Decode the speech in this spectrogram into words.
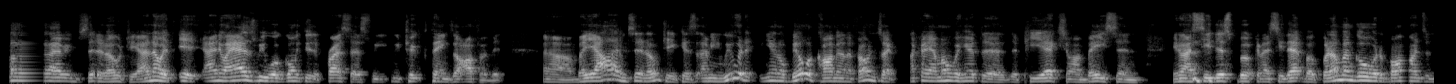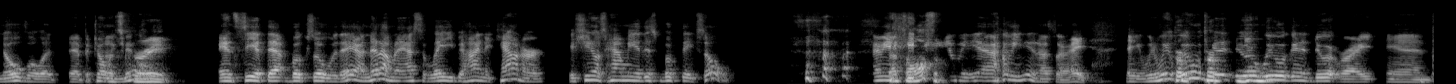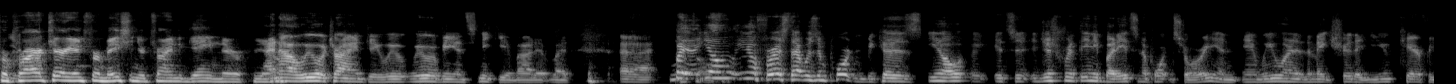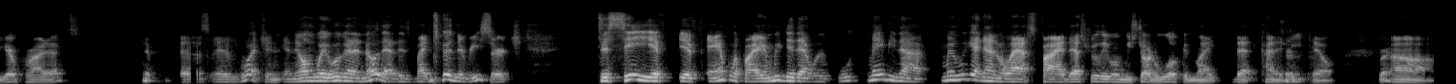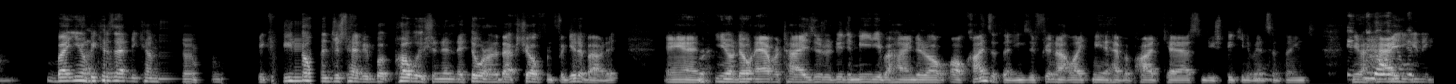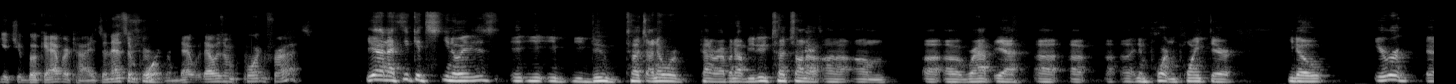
I have him send it to you. I know it, it. I know as we were going through the process, we we took things off of it. Um, but yeah, I'll have him send it over to you because I mean, we would, you know, Bill would call me on the phone. It's like, okay, I'm over here at the, the PX you know, on base, and you know, I see this book and I see that book, but I'm gonna go over to Barnes and Noble at, at Potomac That's Middle great. and see if that book's over there. And then I'm gonna ask the lady behind the counter if she knows how many of this book they've sold. I mean, that's awesome. I mean, yeah, I mean, you know, so hey, hey, when we, we were going to do it, we were going to do it right. And proprietary you know, information you're trying to gain there. You know? I know we were trying to. We we were being sneaky about it, but uh, but awesome. you know, you know, for us that was important because you know it's a, just with anybody, it's an important story, and and we wanted to make sure that you care for your products. Yep. As, as much, and, and the only way we're going to know that is by doing the research to see if if amplify and we did that with maybe not I mean we got down to the last five that's really when we started looking like that kind of sure. detail right. um but you know because that becomes because you don't want to just have your book published and then they throw it on the back shelf and forget about it and right. you know don't advertise it or do the media behind it all, all kinds of things if you're not like me to have a podcast and do speaking events and things you know, you know how are you going to get your book advertised and that's important sure. that, that was important for us yeah, and I think it's you know it is it, you, you do touch. I know we're kind of wrapping up. You do touch on a on a um a, a wrap. Yeah, uh, uh, uh, an important point there. You know, you're uh,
